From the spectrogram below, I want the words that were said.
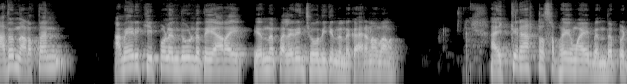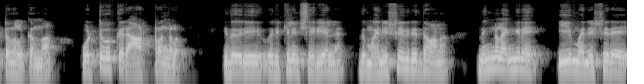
അത് നടത്താൻ അമേരിക്ക ഇപ്പോൾ എന്തുകൊണ്ട് തയ്യാറായി എന്ന് പലരും ചോദിക്കുന്നുണ്ട്. കാരണം എന്താണ്? ഐക്യരാഷ്ട്രസഭയുമായി ബന്ധപ്പെട്ട് നിൽക്കുന്ന ഒട്ടുമിക്ക രാഷ്ട്രങ്ങളും ഇതൊരു ഒരു ഒരിക്കലും ശരിയല്ല ഇത് മനുഷ്യവിരുദ്ധമാണ്. നിങ്ങളെങ്ങനെ ഈ മനുഷ്യരെ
